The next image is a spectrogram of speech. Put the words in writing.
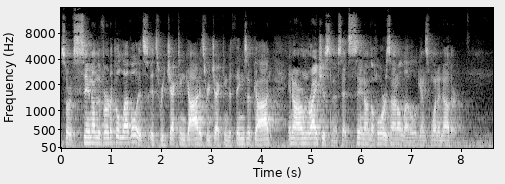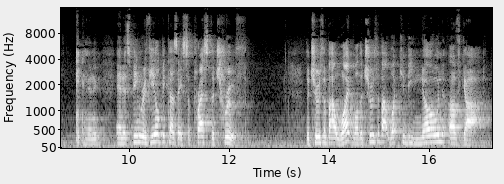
sort of sin on the vertical level. It's, it's rejecting God, it's rejecting the things of God, and our unrighteousness. That's sin on the horizontal level against one another. and, and it's being revealed because they suppress the truth. The truth about what? Well, the truth about what can be known of God.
